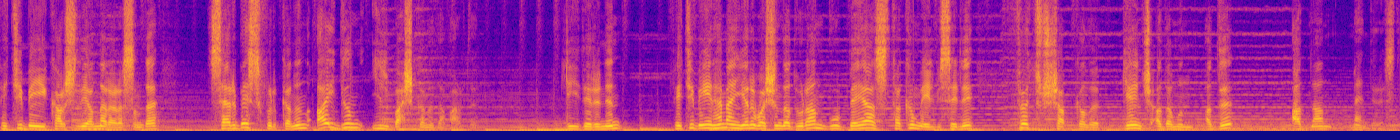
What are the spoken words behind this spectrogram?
Fethi Bey'i karşılayanlar arasında Serbest Fırkanın Aydın İl Başkanı da vardı. Liderinin Fethi Bey'in hemen yanı başında duran bu beyaz takım elbiseli, fötr şapkalı genç adamın adı Adnan Menderes'ti.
